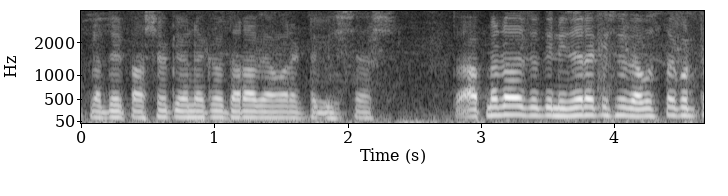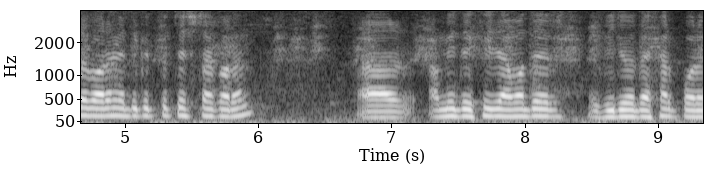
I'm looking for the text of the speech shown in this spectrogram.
আপনাদের পাশেও কেউ না কেউ দাঁড়াবে আমার একটা বিশ্বাস। তো আপনারা যদি নিজেরা কিছু ব্যবস্থা করতে পারেন এদিকে একটু চেষ্টা করেন। আর আমি দেখি যে আমাদের ভিডিও দেখার পরে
